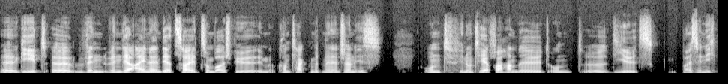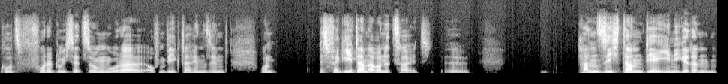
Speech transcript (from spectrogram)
äh, geht, wenn, wenn der eine in der Zeit zum Beispiel im Kontakt mit Managern ist und hin und her verhandelt und Deals, weiß ich nicht, kurz vor der Durchsetzung oder auf dem Weg dahin sind und es vergeht dann aber eine Zeit. Kann sich dann derjenige dann,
